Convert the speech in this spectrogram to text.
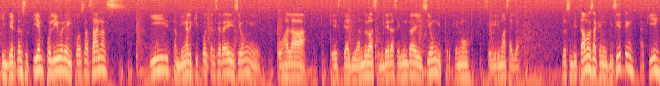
que inviertan su tiempo libre en cosas sanas y también al equipo de tercera división, eh, ojalá este, ayudándolo a ascender a segunda división y por qué no seguir más allá. Los invitamos a que nos visiten aquí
